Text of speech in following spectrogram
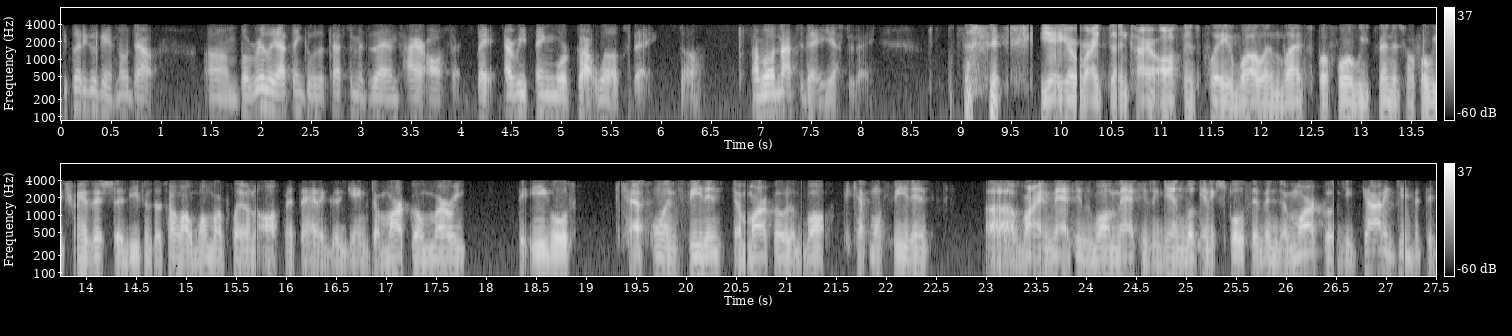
He played a good game, no doubt. Um but really I think it was a testament to that entire offense. They everything worked out well today. So uh, well not today, yesterday. Yeah, you're right. The entire offense played well, and let's before we finish, before we transition to defense, let's talk about one more play on the offense that had a good game. Demarco Murray, the Eagles kept on feeding Demarco the ball. They kept on feeding uh Ryan Mathews the ball. Mathews again looking explosive, and Demarco, you got to give it to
